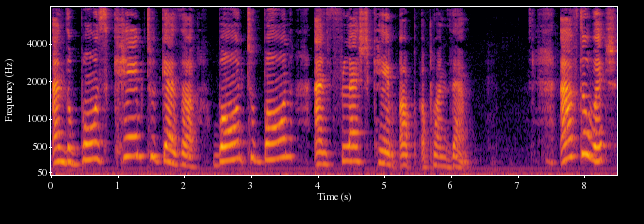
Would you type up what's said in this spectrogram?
and the bones came together, bone to bone, and flesh came up upon them. After which,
